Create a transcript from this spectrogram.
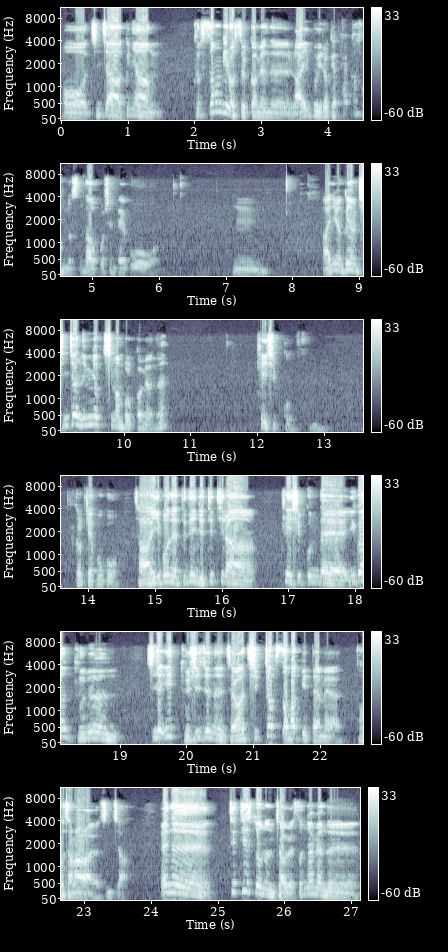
어 진짜 그냥 급성비로 쓸 거면은 라이브 이렇게 8카 정도 쓴다고 보시면 되고 음. 아니면 그냥 진짜 능력치만 볼 거면은 K19 그렇게 보고 자 이번에 드디어 이제 TT랑 K19인데 이건 두는 진짜 이 두 시즌은 제가 직접 써봤기 때문에 더 잘 알아요 진짜. 애는 TT 쏘는 제가 왜 썼냐면은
